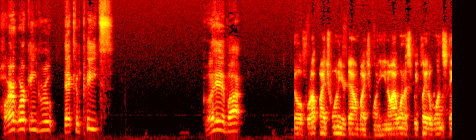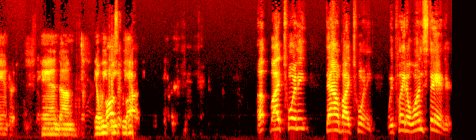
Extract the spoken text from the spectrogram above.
Hardworking group that competes. Go ahead, Bob. Know, if we're up by 20 or down by 20, you know, I want us, we play to one standard. And, um, you know, we, we, we have. Up by 20, down by 20. We play to one standard.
